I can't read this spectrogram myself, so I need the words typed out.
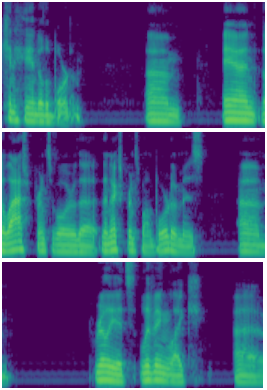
can handle the boredom um, and the last principle, or the the next principle on boredom, is um, really it's living like uh,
